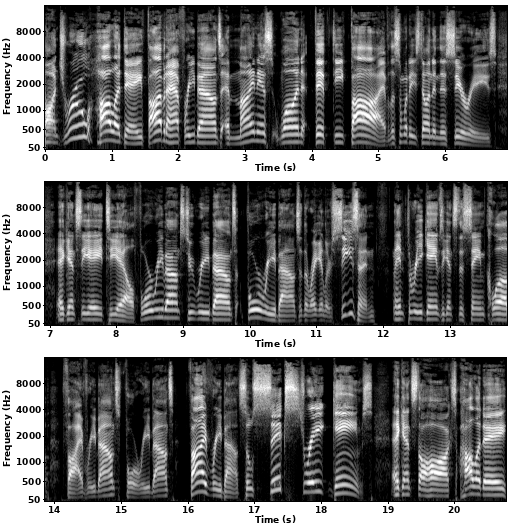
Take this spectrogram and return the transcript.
on Jrue Holiday, five and a half rebounds and minus 155. Listen what he's done in this series against the ATL. Four rebounds, two rebounds, four rebounds in the regular season in three games against the same club. Five rebounds, four rebounds, five rebounds. So six straight games against the Hawks. Holiday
